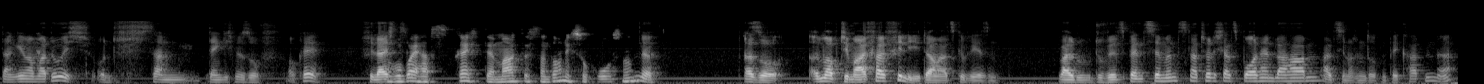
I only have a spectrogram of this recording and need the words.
dann gehen wir mal durch. Und dann denke ich mir so, okay, vielleicht. Wobei, hast recht, der Markt ist dann doch nicht so groß, ne? Nö. Also, im Optimalfall Philly damals gewesen. Weil du, du willst Ben Simmons natürlich als Ballhändler haben, als sie noch den dritten Pick hatten, ne?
